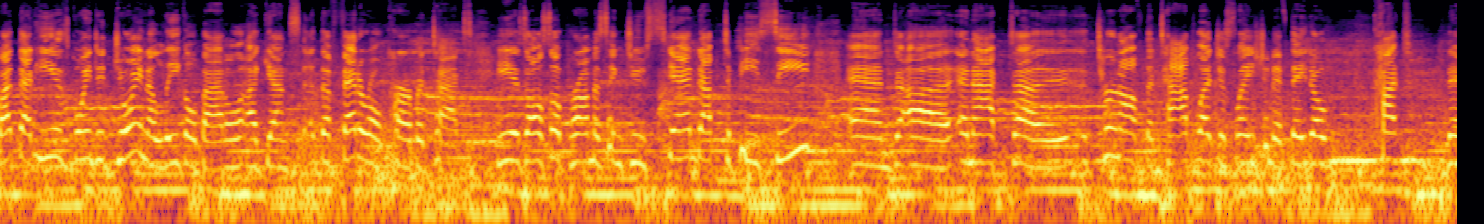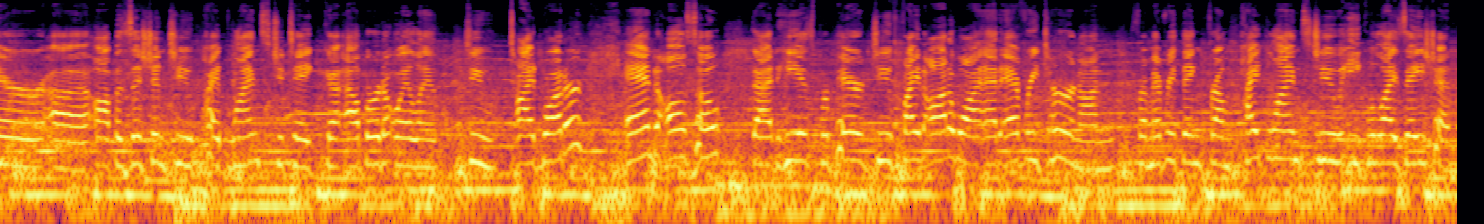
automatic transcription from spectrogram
but that he is going to join a legal battle against the federal carbon tax. He is also promising to stand up to BC and uh, enact uh, turn off the tap legislation if they don't cut their uh, opposition to pipelines to take uh, Alberta oil to Tidewater, and also that he is prepared to fight Ottawa at every turn on from everything from pipelines to equalization.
